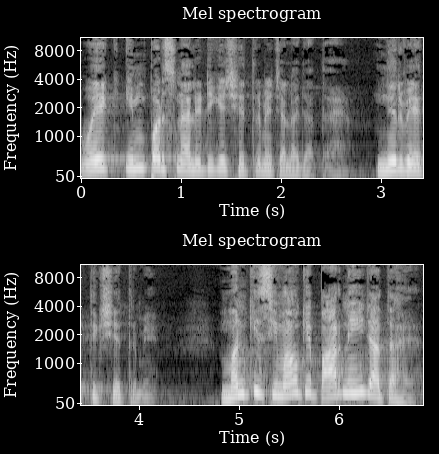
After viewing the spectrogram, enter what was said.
वो एक इम्पर्सनैलिटी के क्षेत्र में चला जाता है, निर्व्यक्तिक क्षेत्र में। मन की सीमाओं के पार नहीं जाता है।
